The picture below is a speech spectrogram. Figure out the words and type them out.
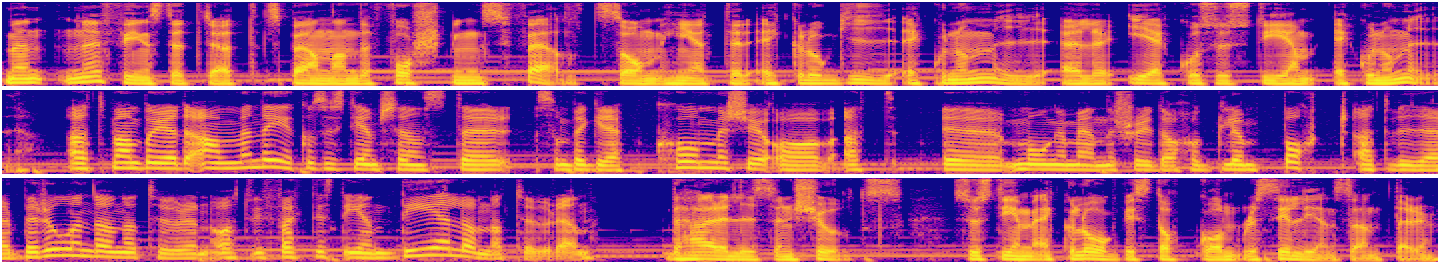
Men nu finns det ett rätt spännande forskningsfält som heter ekologiekonomi eller ekosystemekonomi. Att man började använda ekosystemtjänster som begrepp kommer sig av att eh, många människor idag har glömt bort att vi är beroende av naturen och att vi faktiskt är en del av naturen. Det här är Lisen Schultz, systemekolog vid Stockholm Resilience Center.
